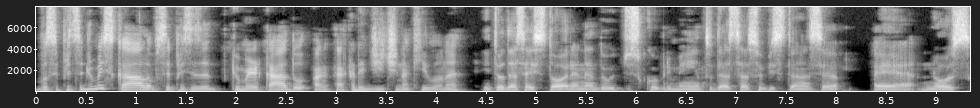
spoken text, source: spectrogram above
Você precisa de uma escala, você precisa que o mercado acredite naquilo, né? E toda essa história, né, do descobrimento dessa substância é, nos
